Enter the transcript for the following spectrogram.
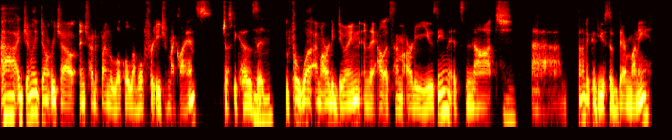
Uh, I generally don't reach out and try to find the local level for each of my clients just because mm-hmm. it for what I'm already doing and the outlets I'm already using, it's not mm. um, not a good use of their money.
